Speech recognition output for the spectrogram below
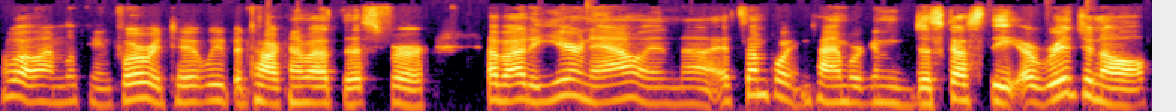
Well, I'm looking forward to it. We've been talking about this for about a year now, and uh, at some point in time, we're going to discuss the original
